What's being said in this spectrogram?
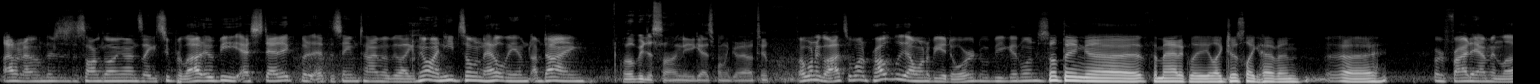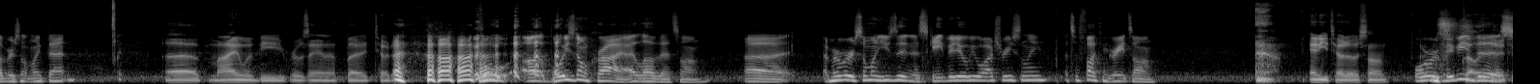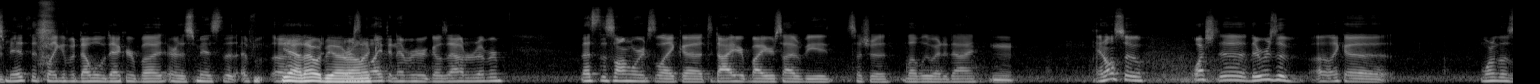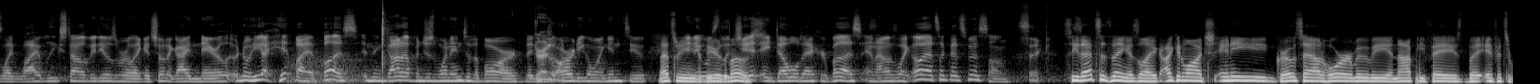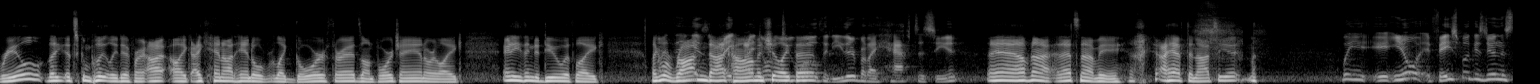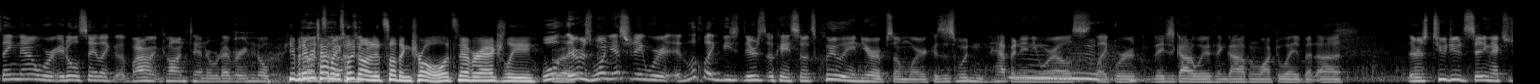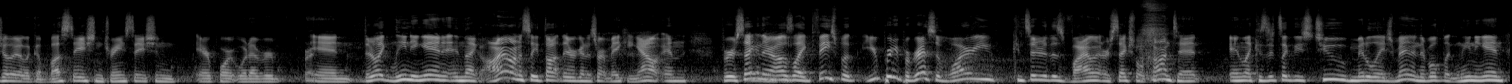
I don't know. There's just a song going on. It's like super loud. It would be aesthetic, but at the same time, I'd be like, no, I need someone to help me. I'm, I'm dying. what would be the song that you guys want to go out to? If I want to go out to one, probably I want to be adored would be a good one. Something uh, thematically, like just like heaven. Uh, Or Friday I'm in love or something like that. Uh, mine would be Rosanna by Toto. oh, uh, Boys Don't Cry. I love that song. Uh, I remember someone used it in a skate video we watched recently. That's a fucking great song. Any Toto song. Or maybe Probably the good. Smith. It's like if a double decker bus, or the Smiths that. If, uh, Yeah, that would be there's a ironic. light that never goes out or whatever. That's the song where it's like uh, to die by your side would be such a lovely way to die. Mm. And also, watch the there was a, a like a one of those like live leak style videos where like it showed a guy narrowly. No, he got hit by a bus and then got up and just went into the bar that he was Adrenaline. already going into. That's when you and need it to was the legit most. a double decker bus, and I was like, oh, that's like that Smith song. Sick. see, that's the thing is like I can watch any gross out horror movie and not be phased, but if it's real, like it's completely different. I like I cannot handle like gore threads on 4chan or like anything to do with like like My with thing is, I- rotten.com I and don't shit like do well that. with it either, but I have to see it. Yeah, I'm not. That's not me. I have to not see it. But you, you know what? Facebook is doing this thing now where it'll say like violent content or whatever, and it'll. Yeah, but every uh, time I click on it, it's something troll. It's never actually. Well, Right. there was one yesterday where it looked like these. There's okay, so it's clearly in Europe somewhere because this wouldn't happen anywhere else. Like where they just got away with it and got up and walked away. But uh, there's two dudes sitting next to each other at like a bus station, train station, airport, whatever, Right. and they're like leaning in, and like I honestly thought they were gonna start making out, and for a second there I was like, Facebook, you're pretty progressive. Why are you consider this violent or sexual content? And like, cause it's like these two middle-aged men, and they're both like leaning in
